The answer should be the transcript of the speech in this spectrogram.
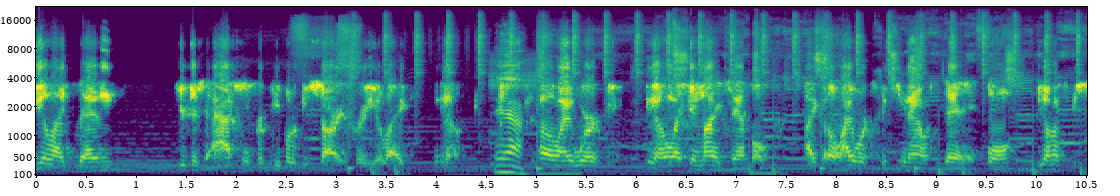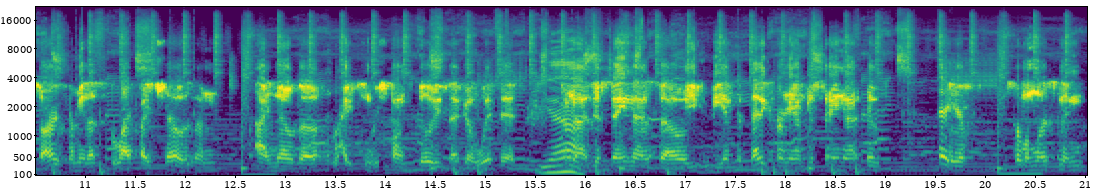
feel like then you're just asking for people to be sorry for you. Like, you know, yeah. Oh, I work, you know, like in my example, like, oh, I work 15 hours a day. Well, you don't have to be sorry for me. That's the life I chose. And I know the rights and responsibilities that go with it. Yeah. I'm not just saying that so you can be empathetic for me. I'm just saying that because, hey, if someone listening,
